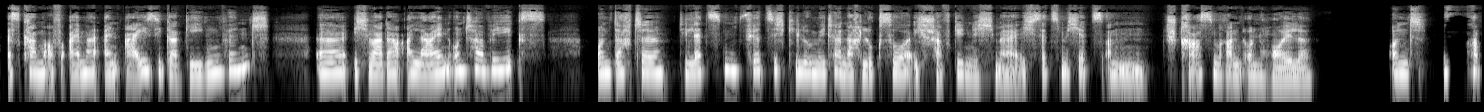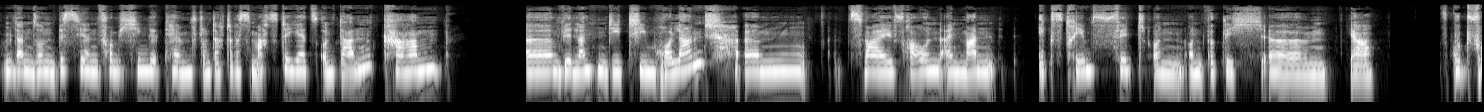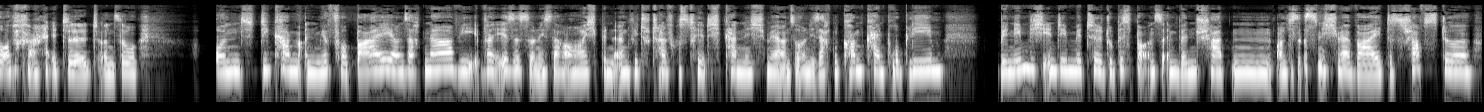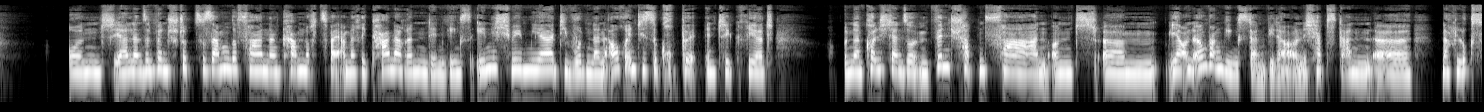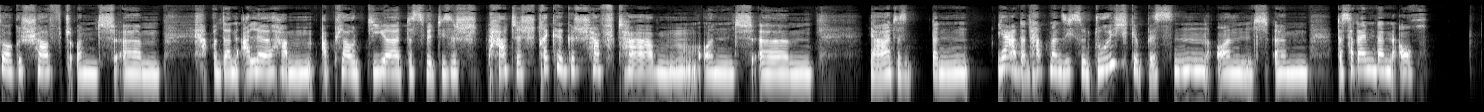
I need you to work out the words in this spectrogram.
Es kam auf einmal ein eisiger Gegenwind. Äh, ich war da allein unterwegs und dachte, die letzten 40 Kilometer nach Luxor, ich schaff die nicht mehr. Ich setz mich jetzt an Straßenrand und heule. Und habe mir dann so ein bisschen vor mich hingekämpft und dachte, was machst du jetzt? Und dann kam, äh, wir nannten die Team Holland, ähm, zwei Frauen, ein Mann, extrem fit und, und wirklich ähm, ja gut vorbereitet und so. Und die kamen an mir vorbei und sagten, na, wie, wie ist es? Und ich sage, oh, ich bin irgendwie total frustriert, ich kann nicht mehr und so. Und die sagten, komm, kein Problem, wir nehmen dich in die Mitte, du bist bei uns im Windschatten und es ist nicht mehr weit, das schaffst du. Und ja, dann sind wir ein Stück zusammengefahren, dann kamen noch zwei Amerikanerinnen, denen ging es ähnlich wie mir, die wurden dann auch in diese Gruppe integriert. Und dann konnte ich dann so im Windschatten fahren und ähm, ja, und irgendwann ging es dann wieder. Und ich habe es dann äh, nach Luxor geschafft und ähm, und dann alle haben applaudiert, dass wir diese harte Strecke geschafft haben. Und ähm, ja, das, dann ja, dann hat man sich so durchgebissen und ähm, das hat einem dann auch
